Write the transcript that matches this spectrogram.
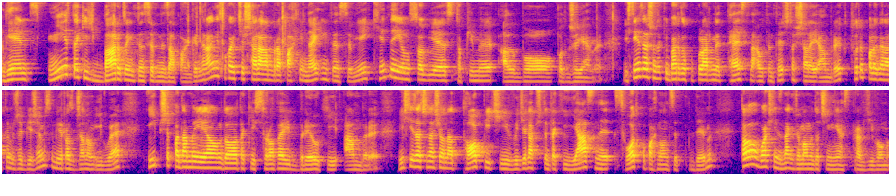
Więc nie jest to jakiś bardzo intensywny zapach. Generalnie, słuchajcie, szara ambra pachnie najintensywniej, kiedy ją sobie stopimy albo podgrzejemy. Istnieje zresztą taki bardzo popularny test na autentyczność szarej ambry, który polega na tym, że bierzemy sobie rozgrzaną igłę i przykładamy ją do takiej surowej bryłki ambry. Jeśli zaczyna się ona topić i wydziela przy tym taki jasny, słodko pachnący dym, to właśnie znak, że mamy do czynienia z prawdziwą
